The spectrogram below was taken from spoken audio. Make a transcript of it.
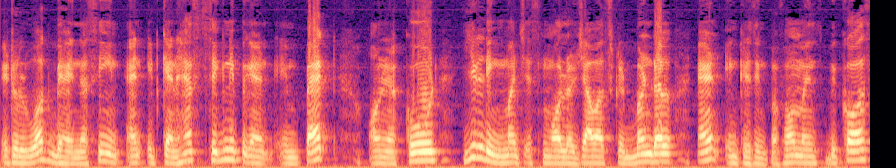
it will work behind the scene and it can have significant impact on your code yielding much smaller javascript bundle and increasing performance because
